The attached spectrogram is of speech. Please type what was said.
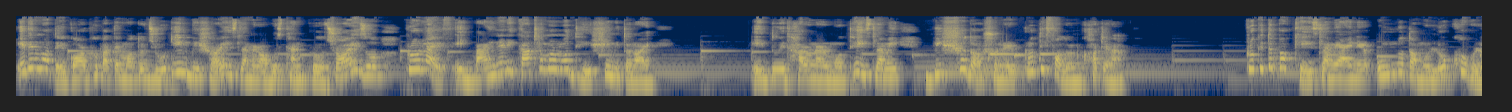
এদের মতে গর্ভপাতের মতো জটিল বিষয়ে ইসলামের অবস্থান প্রো চয়েস ও প্রো লাইফ এই বাইনারি কাঠামোর মধ্যে সীমিত নয়। এই দুই ধারণার মধ্যে ইসলামী বিশ্ব দর্শনের প্রতিফলন ঘটে না। প্রকৃতপক্ষে ইসলামী আইনের অন্যতম লক্ষ্য হল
